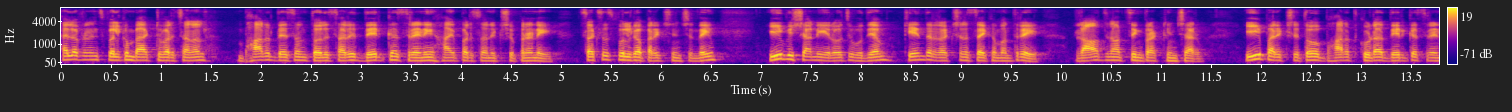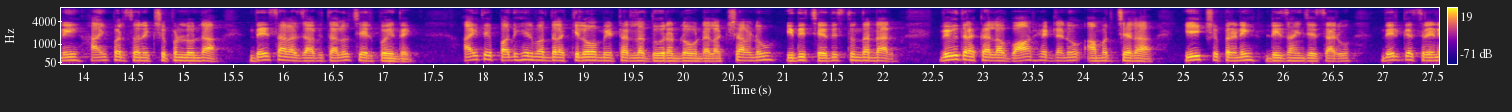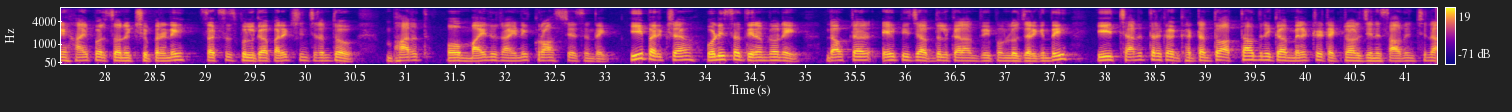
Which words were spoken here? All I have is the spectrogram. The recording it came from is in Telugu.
Hello friends welcome back to our channel భారతదేశం తొలిసారి దీర్ఘ శ్రేణి హైపర్సోనిక్ క్షిపణిని సక్సెస్ఫుల్గా పరీక్షించింది. ఈ విషయాన్ని ఈరోజు ఉదయం కేంద్ర రక్షణ శాఖ మంత్రి రాజ్నాథ్ సింగ్ ప్రకటించారు. ఈ పరీక్షతో భారత్ కూడా దీర్ఘ శ్రేణి హైపర్సోనిక్ క్షిపణులున్న దేశాల జాబితాలో చేరిపోయింది. అయితే పదిహేను వందల కిలోమీటర్ల దూరంలో ఉన్న లక్ష్యాలను ఇది ఛేదిస్తుందన్నారు. వివిధ రకాల వార్ హెడ్లను అమర్చేలా ఈ క్షిపణిని డిజైన్ చేశారు. దీర్ఘశ్రేణి హైపర్సోనిక్ క్షిపణిని సక్సెస్ఫుల్గా పరీక్షించడంతో భారత్ ఓ మైలురాయిని క్రాస్ చేసింది. ఈ పరీక్ష ఒడిశా తీరంలోని డాక్టర్ ఏపీజే అబ్దుల్ కలాం ద్వీపంలో జరిగింది. ఈ చారిత్రక ఘట్టంతో అత్యాధునిక మిలిటరీ టెక్నాలజీని సాధించిన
